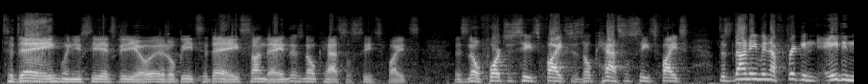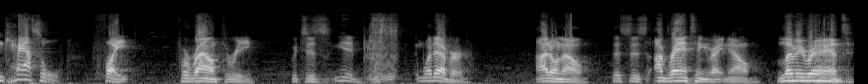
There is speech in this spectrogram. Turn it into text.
today. When you see this video, it'll be today, Sunday. There's no castle siege fights. There's no fortress siege fights. There's no castle siege fights. There's not even a freaking Aden Castle fight for round three, which is you know, whatever. I don't know. This is... I'm ranting right now. Let me rant!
